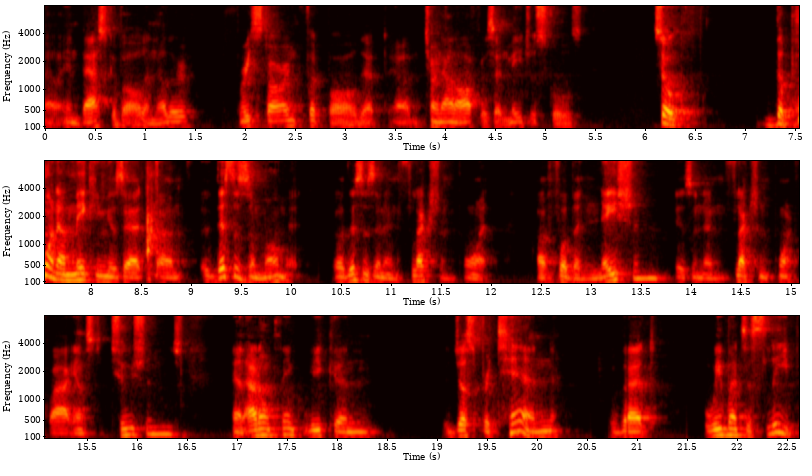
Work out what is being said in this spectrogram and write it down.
uh, in basketball, another three star in football that uh, turned out offers at major schools. So the point I'm making is that um, this is a moment, this is an inflection point uh, for the nation, is an inflection point for our institutions. And I don't think we can just pretend that we went to sleep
